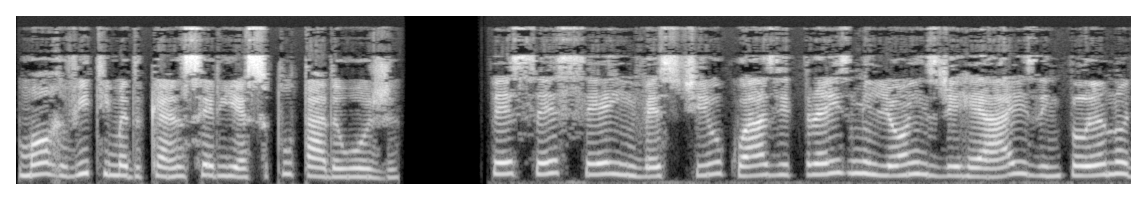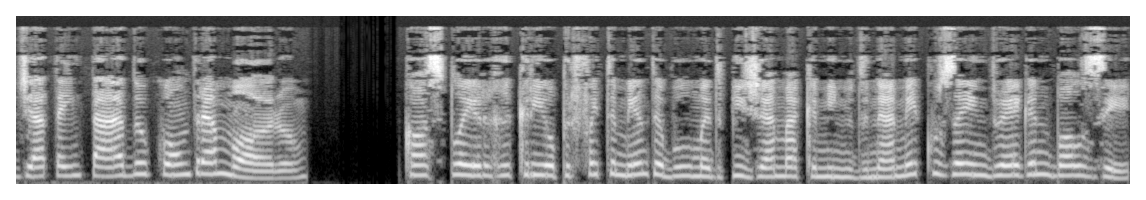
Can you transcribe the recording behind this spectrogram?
morre vítima de câncer e é sepultada hoje. PCC investiu quase 3 milhões de reais em plano de atentado contra Moro. Cosplayer recriou perfeitamente a Bulma de pijama a caminho de Namekusei em Dragon Ball Z.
